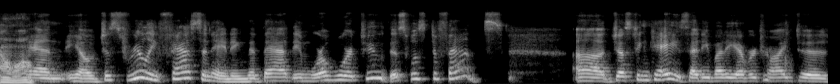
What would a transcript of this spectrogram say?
Oh wow. and you know just really fascinating that that in world war ii this was defense uh, just in case anybody ever tried to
